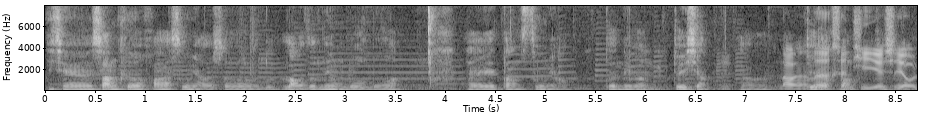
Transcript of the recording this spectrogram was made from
以前上课画素描的时候，老的那种裸模来当素描。的那个对象，然后老人的身体也是有，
